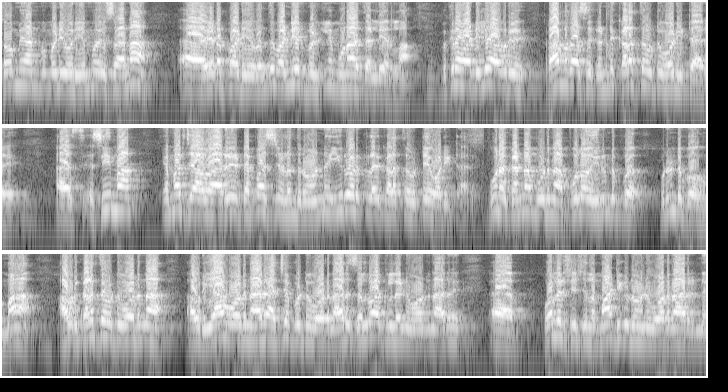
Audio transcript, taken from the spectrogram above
சௌமிய அன்புமணி ஒரு எம்எஸ் ஆனால் எடப்பாடியை வந்து வன்னியர் பெல்ட்லேயும் மூணாவது தள்ளிடலாம். விக்கிரவாண்டியிலே அவர் ராமதாஸை கண்டு களத்தை விட்டு ஓடிட்டாரு. சீமான் எமர்ஜ் ஆவார் டெபாசிட் இழந்துருவோம்னு ஈரோடு கிளை களத்தை விட்டே ஓடிட்டார். பூனை கண்ணை மூடினா புலோ இருண்டு போ உருண்டு போகுமா? அவர் களத்தை விட்டு ஓடினா அவர் ஏன் ஓடினாரு? அச்சப்பட்டு ஓடினாரு? செல்வாக்கில்லன்னு ஓடினாரு? போலீஸ் ஸ்டேஷன்ல மாட்டிக்கிடுவோன்னு ஓடினாருன்னு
